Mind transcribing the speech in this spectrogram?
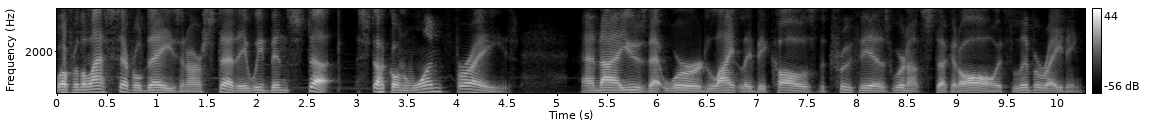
Well, for the last several days in our study, we've been stuck, stuck on one phrase. And I use that word lightly because the truth is we're not stuck at all. It's liberating.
